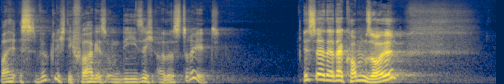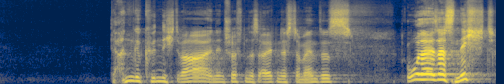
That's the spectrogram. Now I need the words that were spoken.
weil es wirklich die Frage ist, um die sich alles dreht. Ist er der, der kommen soll? Der angekündigt war in den Schriften des Alten Testamentes, oder ist es nicht?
